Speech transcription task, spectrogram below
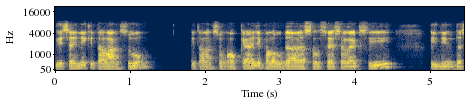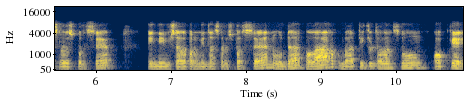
Biasanya ini kita langsung kita langsung oke okay aja kalau udah selesai seleksi, ini udah 100%, ini misalnya permintaan 100%, udah kelar, berarti kita langsung oke. Okay.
